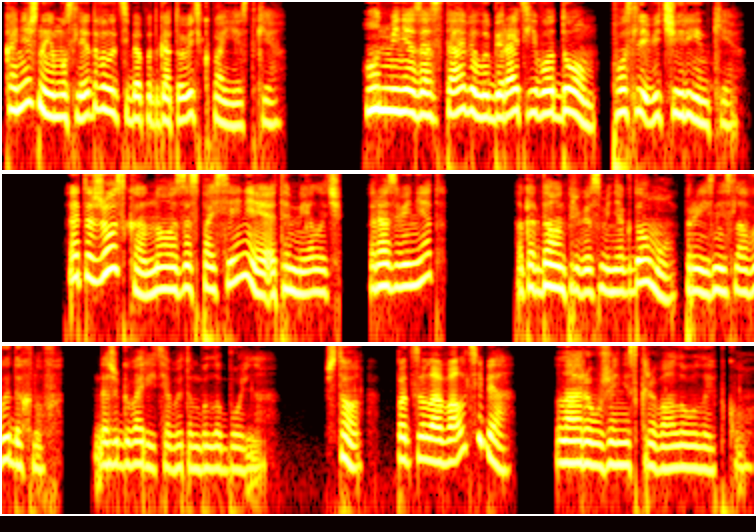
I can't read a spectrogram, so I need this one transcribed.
Конечно, ему следовало тебя подготовить к поездке. Он меня заставил убирать его дом после вечеринки. Это жестко, но за спасение это мелочь. Разве нет? А когда он привез меня к дому, произнесла, выдохнув. Даже говорить об этом было больно. «Что, поцеловал тебя?» Лара уже не скрывала улыбку.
